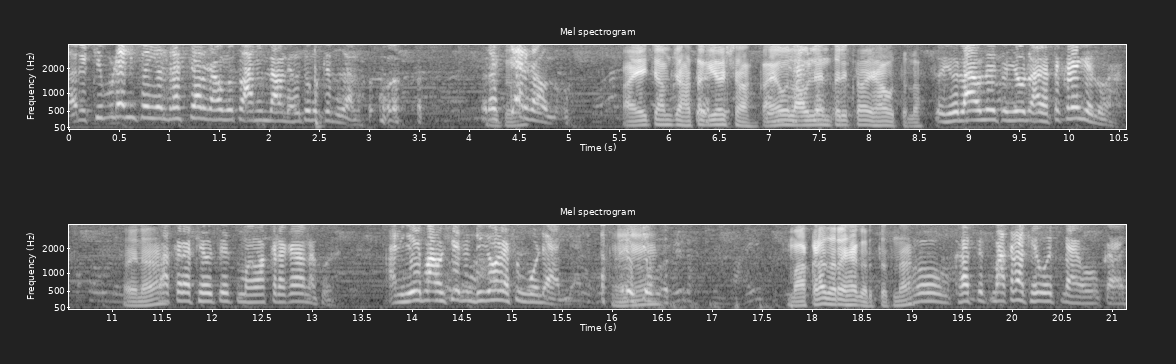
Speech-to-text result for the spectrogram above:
अरे चिपड्याने येईल रस्त्यावर गावलो तो आणून लावले होतं बघ कसं झालं. रस्त्यावर गावलो. आईच्या आमच्या हातात यश हा. काय हो लावल्यानंतर इथं ह्या होतला. तो ह्यो लावलोय तो एवढा तिकडे गेलो होय ना? वाकडा ठेवतेच मग वाकडा का नको. आणि हे मावशीने डिगवळ्यासून गोंड्या आणल्या माकडा जरा ह्या करतात ना? हो खात्यात माकडा ठेवत नाही हो काय?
